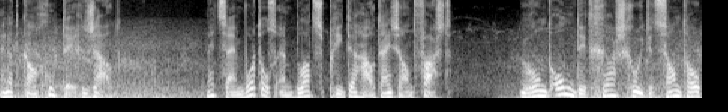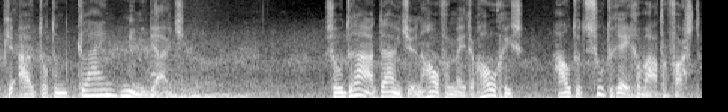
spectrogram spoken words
en het kan goed tegen zout. Met zijn wortels en bladsprieten houdt hij zand vast. Rondom dit gras groeit het zandhoopje uit tot een klein mini-duintje. Zodra het duintje een halve meter hoog is, houdt het zoet regenwater vast,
